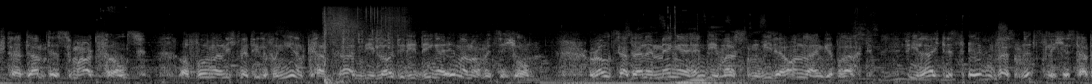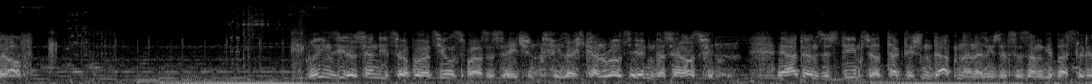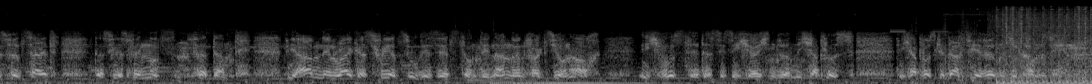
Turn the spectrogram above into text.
Verdammte Smartphones. Obwohl man nicht mehr telefonieren kann, tragen die Leute die Dinger immer noch mit sich rum. Rhodes hat eine Menge Handymasten wieder online gebracht. Vielleicht ist irgendwas Nützliches da drauf. Bringen Sie das Handy zur Operationsbasis, Agent. Vielleicht kann Rhodes irgendwas herausfinden. Er hat ein System zur taktischen Datenanalyse zusammengebastelt. Es wird Zeit, dass wir es benutzen. Verdammt. Wir haben den Rikers schwer zugesetzt und den anderen Fraktionen auch. Ich wusste, dass sie sich rächen würden. Ich hab bloß, ich hab bloß gedacht, wir würden sie kommen sehen.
